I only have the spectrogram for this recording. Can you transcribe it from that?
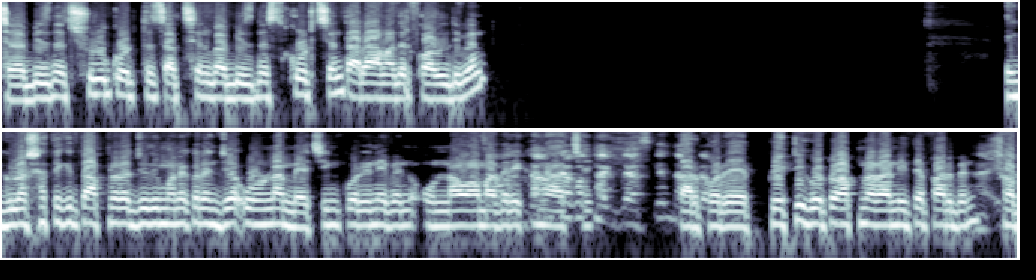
যারা বিজনেস শুরু করতে চাচ্ছেন বা বিজনেস করছেন তারা আমাদের কল দিবেন। এগুলোর সাথে কিন্তু আপনারা যদি মনে করেন যে ওড়না ম্যাচিং করে নেবেন ওড়নাও আমাদের এখানে আছে? তারপরে পেটিকোটও আপনারা নিতে পারবেন। হ্যাঁ, সব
